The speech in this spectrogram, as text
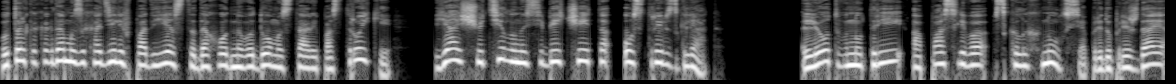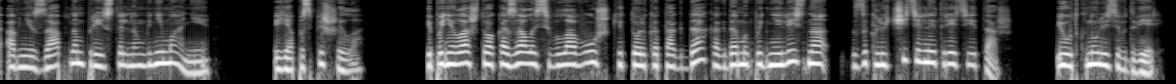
Вот только когда мы заходили в подъезд доходного дома старой постройки, я ощутила на себе чей-то острый взгляд. Лед внутри опасливо всколыхнулся, предупреждая о внезапном пристальном внимании. И я поспешила. И поняла, что оказалась в ловушке только тогда, когда мы поднялись на заключительный третий этаж и уткнулись в дверь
